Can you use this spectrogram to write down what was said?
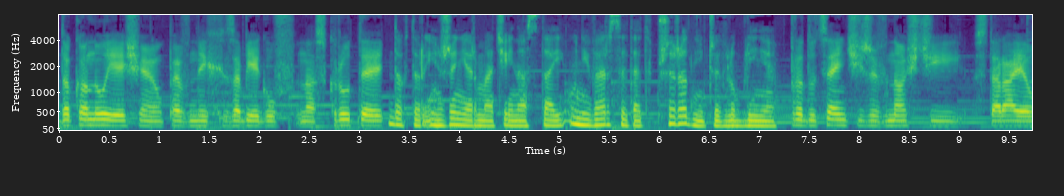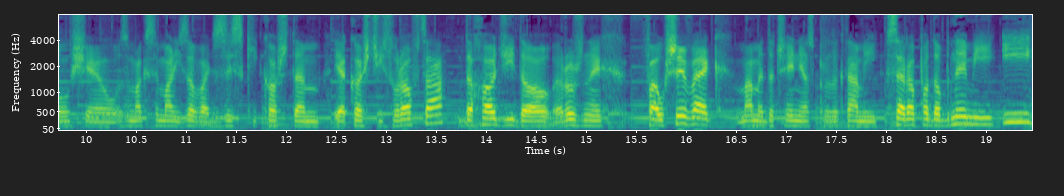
dokonuje się pewnych zabiegów na skróty. Doktor inżynier Maciej Nastaj, Uniwersytet Przyrodniczy w Lublinie. Producenci żywności starają się zmaksymalizować zyski kosztem jakości surowca. Dochodzi do różnych fałszywek, mamy do czynienia z produktami seropodobnymi i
